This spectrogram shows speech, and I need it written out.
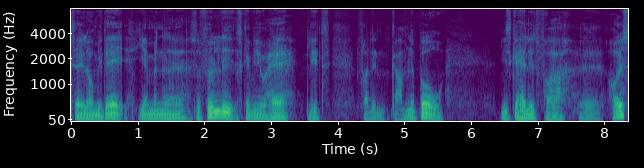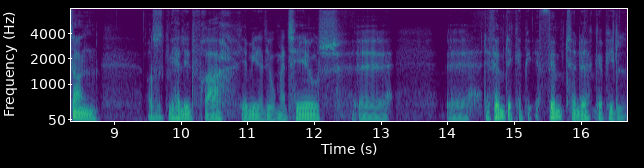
tale om i dag? Jamen, øh, selvfølgelig skal vi jo have lidt fra den gamle bog. Vi skal have lidt fra øh, højsangen, og så skal vi have lidt fra, jeg mener, det er jo Matthæus, øh, øh, det femte kapitel, 15. kapitel.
